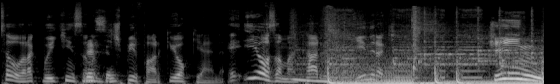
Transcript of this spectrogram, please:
Fiziksel olarak bu iki insanın Desin. hiçbir farkı yok yani. E iyi o zaman kardeşim yeni rakip. King.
